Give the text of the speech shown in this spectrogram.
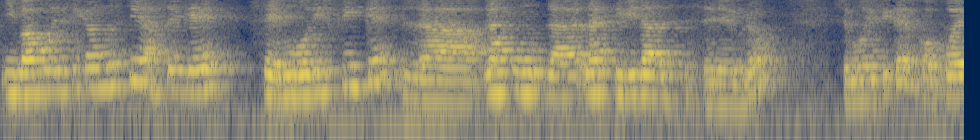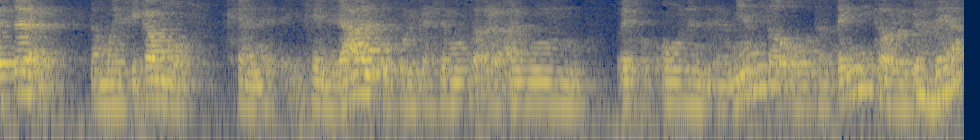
y va modificando esto y hace que se modifique la, la fun- la- la actividad de este cerebro. Se modifica, como puede ser, la modificamos en general o porque hacemos al- algún eso, o un entrenamiento o otra técnica o lo que sea,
